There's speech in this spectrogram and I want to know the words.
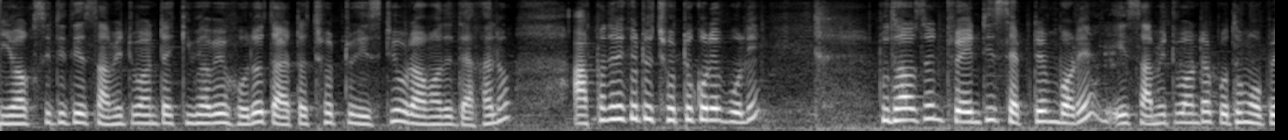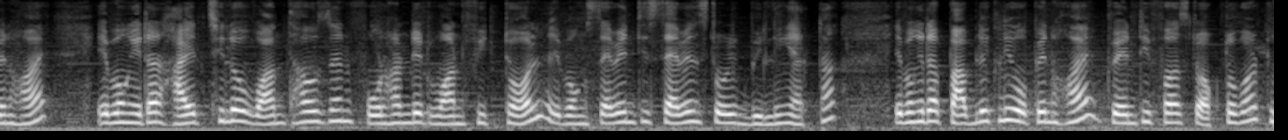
নিউ ইয়র্ক সিটিতে সামিট ওয়ানটা কীভাবে হলো, তার একটা ছোট্ট হিস্ট্রি ওরা আমাদের দেখাল। আপনাদেরকে একটু ছোট্ট করে বলি টু থাউজেন্ড টোয়েন্টি সেপ্টেম্বরে এই সামিট ওয়ানটা প্রথম ওপেন হয় এবং এটার হাইট ছিল one thousand four hundred one feet tall এবং সেভেন্টি সেভেন স্টোরিড বিল্ডিং একটা এবং এটা পাবলিকলি ওপেন হয় twenty first October two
